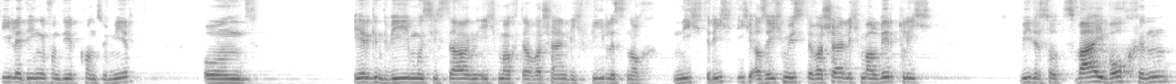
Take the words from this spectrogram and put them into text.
viele Dinge von dir konsumiert und irgendwie muss ich sagen, ich mache da wahrscheinlich vieles noch nicht richtig. Also ich müsste wahrscheinlich mal wirklich wieder so zwei Wochen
